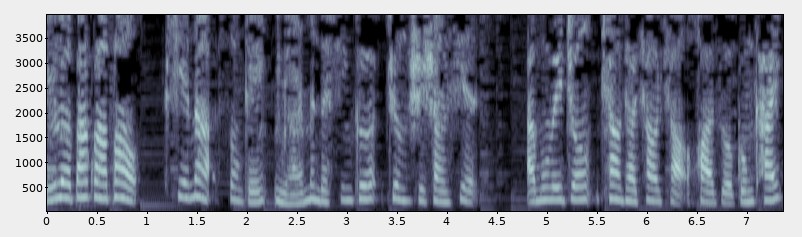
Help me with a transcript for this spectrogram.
娱乐八卦报：谢娜送给女儿们的新歌正式上线，MV 中跳跳翘翘画作公开。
